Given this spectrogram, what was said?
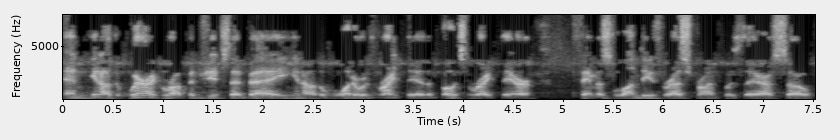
and you know the, where I grew up in Sheepshead Bay, you know the water was right there, the boats were right there. Famous Lundy's restaurant was there, so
